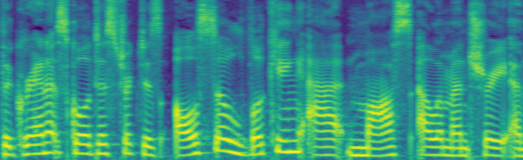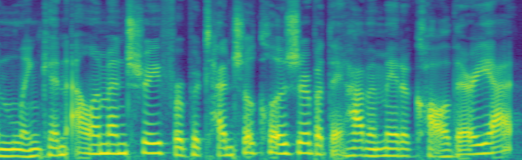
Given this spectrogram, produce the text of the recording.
the Granite School District is also looking at Moss Elementary and Lincoln Elementary for potential closure, but they haven't made a call there yet.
